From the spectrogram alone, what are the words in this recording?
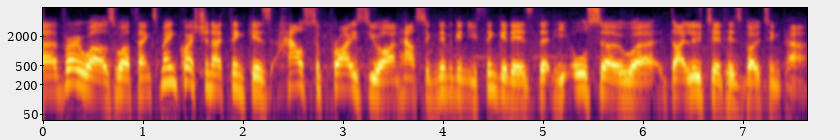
Uh, very well as well, thanks. Main question, I think, is how surprised you are and how significant you think it is that he also uh, diluted his voting power.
